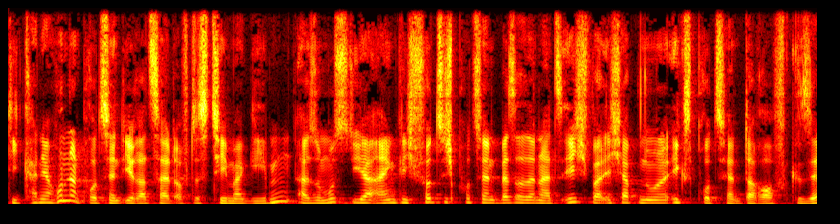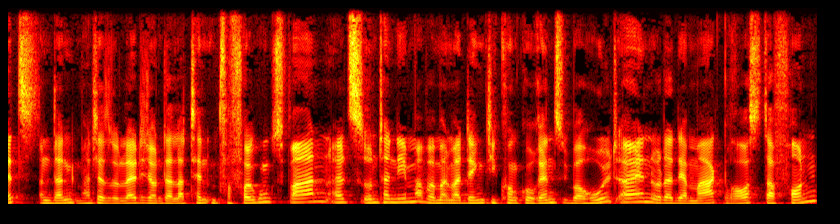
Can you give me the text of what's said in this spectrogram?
die kann ja 100 Prozent ihrer Zeit auf das Thema geben. Also muss die ja eigentlich 40 Prozent besser sein als ich, weil ich habe nur x Prozent darauf gesetzt. Und dann hat ja so leider unter latentem Verfolgungswahn als Unternehmer, weil man mal denkt, die Konkurrenz überholt einen oder der Markt brauchst davon,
